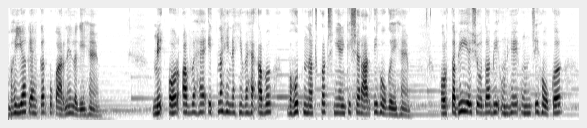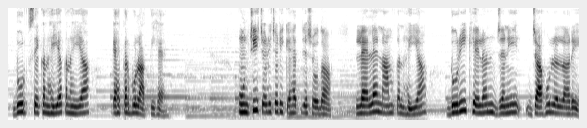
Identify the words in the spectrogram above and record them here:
भैया कहकर पुकारने लगे हैं। में और अब वह इतना ही नहीं, वह अब बहुत नटखट यानी कि शरारती हो गए हैं और तभी यशोदा भी उन्हें ऊँची होकर दूर से कन्हैया कन्हैया कहकर बुलाती है। ऊँची चढ़ी चढ़ी कहत यशोदा लैले नाम कन्हैया दूरी खेलन जनी जाहू ललारे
